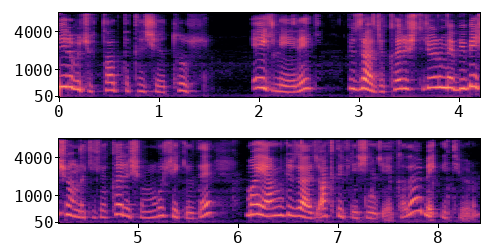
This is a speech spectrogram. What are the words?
1,5 tatlı kaşığı tuz ekleyerek güzelce karıştırıyorum ve bir 5-10 dakika karışımı bu şekilde mayam güzelce aktifleşinceye kadar bekletiyorum.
